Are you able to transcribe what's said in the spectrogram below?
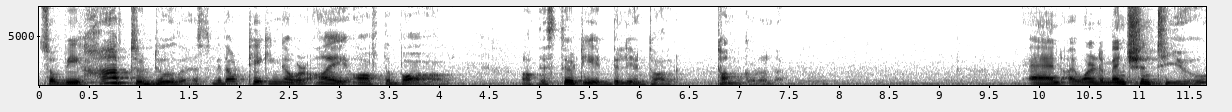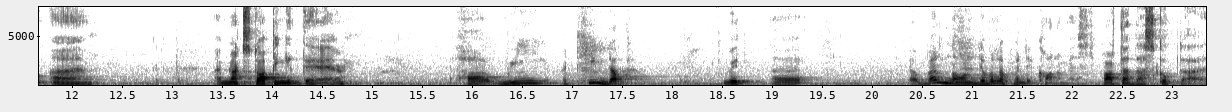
So we have to do this without taking our eye off the ball of this 38 billion ton ton gorilla. And I wanted to mention to you, um, I'm not stopping it there. Uh, we teamed up with uh, a well-known development economist, Partha Dasgupta.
